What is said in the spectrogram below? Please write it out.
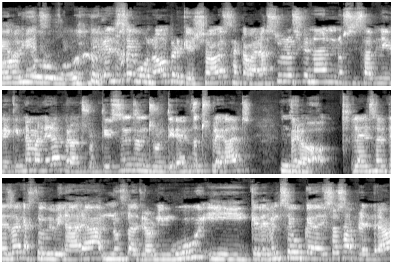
a un més, de ben segur no, perquè això s'acabarà solucionant, no se sap ni de quina manera, però en sortir-se'ns en sortirem tots plegats, Sí. però la incertesa que esteu vivint ara no us la treu ningú i que de ben segur que d'això s'aprendrà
